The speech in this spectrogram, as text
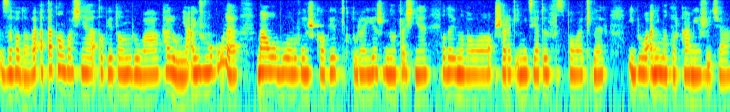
zawodowe, a taką właśnie kobietą była Helunia. A już w ogóle mało było również kobiet, które jednocześnie podejmowało szereg inicjatyw społecznych i było animatorkami życia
